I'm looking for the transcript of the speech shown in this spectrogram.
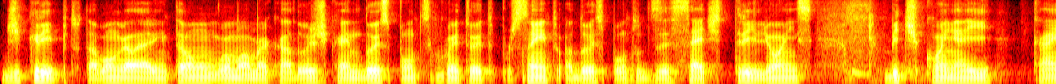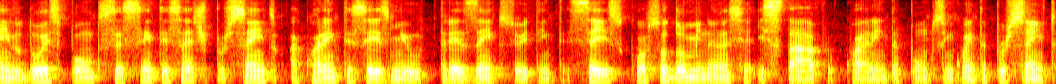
de cripto, tá bom, galera? Então, vamos lá, o mercado hoje caindo 2,58% a 2,17 trilhões. Bitcoin aí caindo 2,67% a 46.386, com a sua dominância estável, 40,50%.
